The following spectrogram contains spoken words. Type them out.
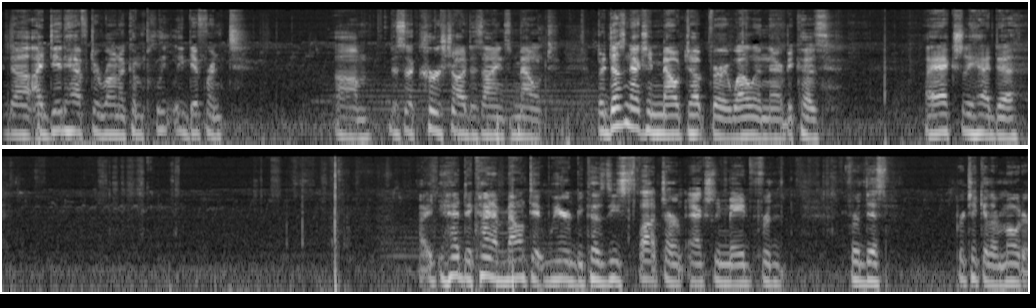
And, uh, I did have to run a completely different, um, this is a Kershaw Designs mount, but it doesn't actually mount up very well in there because I actually had to, I had to kind of mount it weird because these slots aren't actually made for, for this particular motor.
